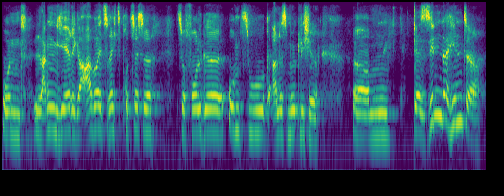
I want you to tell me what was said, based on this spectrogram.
und langjährige Arbeitsrechtsprozesse zur Folge, Umzug, alles Mögliche. Ähm, der Sinn dahinter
